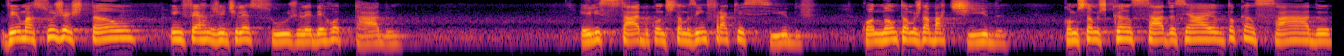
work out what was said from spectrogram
Veio uma sugestão, o inferno, gente, ele é sujo, ele é derrotado. Ele sabe quando estamos enfraquecidos, quando não estamos na batida, quando estamos cansados, assim, ah, eu estou cansado.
